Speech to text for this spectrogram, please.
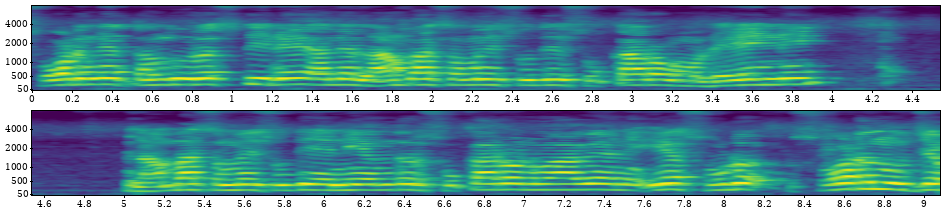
છોડને તંદુરસ્તી રહે અને લાંબા સમય સુધી સુકારો રહે નહીં. લાંબા સમય સુધી એની અંદર સુકારો ન આવે અને એ છોડ છોડનું જે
